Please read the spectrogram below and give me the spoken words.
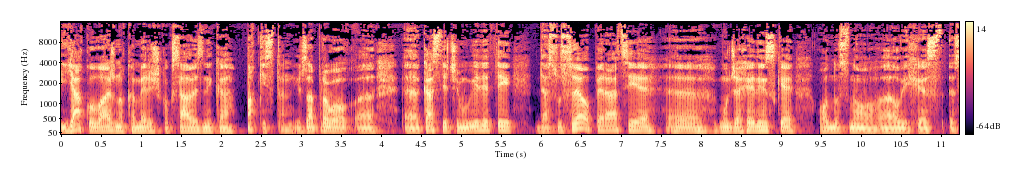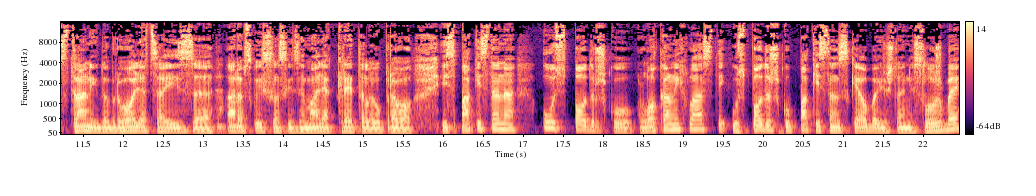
jako važnog američkog saveznika Pakistan. Jer zapravo kasnije ćemo vidjeti da su sve operacije muđahedinske, odnosno ovih stranih dobrovoljaca iz arapsko-islamskih zemalja kretale upravo iz Pakistana uz podršku lokalnih vlasti, uz podršku pakistanske obavještajne službe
